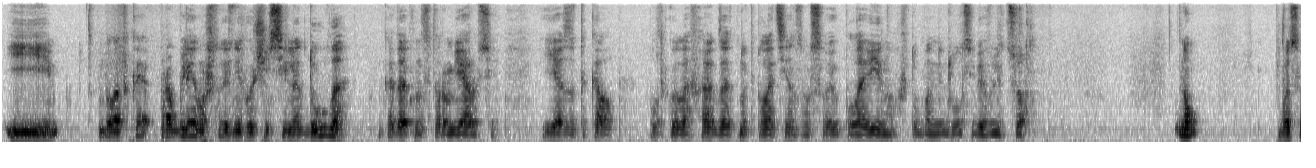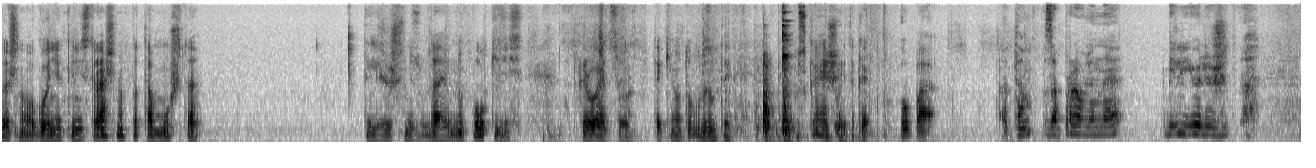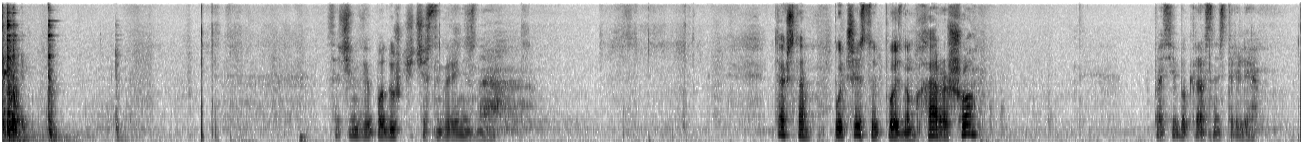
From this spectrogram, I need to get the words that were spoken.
И была такая проблема, что из них очень сильно дуло, когда ты на втором ярусе. И я затыкал, был такой лайфхак, заткнуть полотенцем свою половину, чтобы он не дул себе в лицо. Ну, в СВшном вагоне это не страшно, потому что ты лежишь внизу. Да, но полки здесь открываются вот таким вот образом. Ты опускаешь и такая, опа, а там заправленное белье лежит. Зачем две подушки, честно говоря, не знаю. Так что путешествовать поездом хорошо. Спасибо Красной Стреле.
